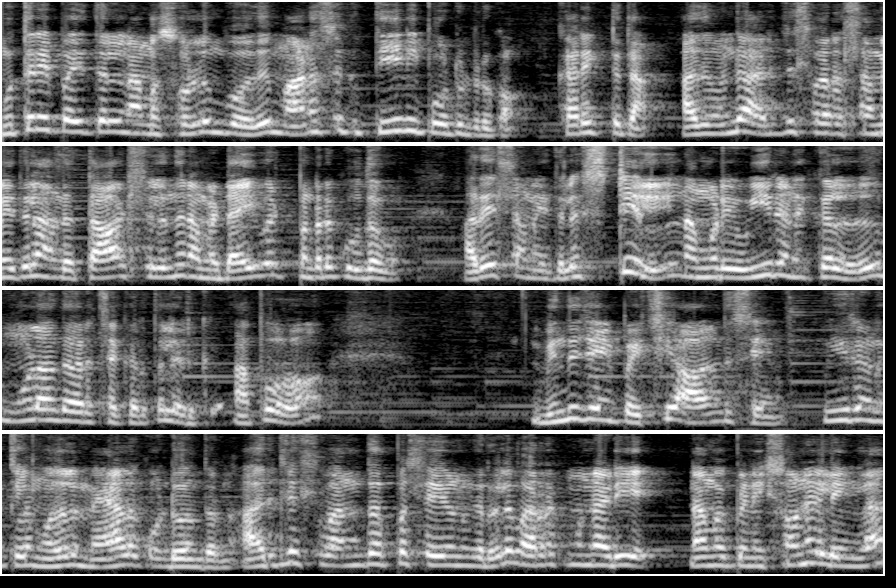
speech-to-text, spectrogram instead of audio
முத்திரை பதித்தல் நம்ம சொல்லும்போது மனசுக்கு தீனி போட்டுட்டு இருக்கோம் கரெக்டு தான். அது வந்து அட்ஜஸ்ட் வர சமயத்தில் அந்த தாட்ஸ்லேருந்து நம்ம டைவர்ட் பண்ணுறதுக்கு உதவும். அதே சமயத்தில் ஸ்டில் நம்முடைய உயிரணுக்கள் மூலாதார சக்கரத்தில் இருக்குது அப்போது விந்துஜயம் பயிற்சி ஆழ்ந்து செய்யணும். உயிரணுக்களை முதல்ல மேலே கொண்டு வந்துடணும். அர்ஜஸ் வந்தப்போ செய்யணுங்கிறதுல வரக்கு முன்னாடியே நம்ம இப்போ நீங்கள் சொன்னோம் இல்லைங்களா?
